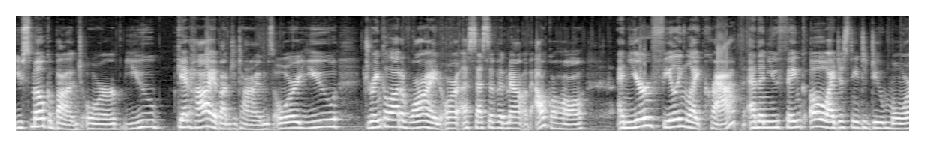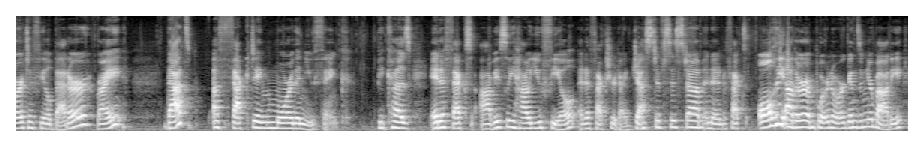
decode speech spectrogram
you smoke a bunch, or you get high a bunch of times, or you drink a lot of wine or excessive amount of alcohol, and you're feeling like crap, and then you think, oh, I just need to do more to feel better, right? That's affecting more than you think because it affects obviously how you feel, it affects your digestive system, and it affects all the other important organs in your body.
